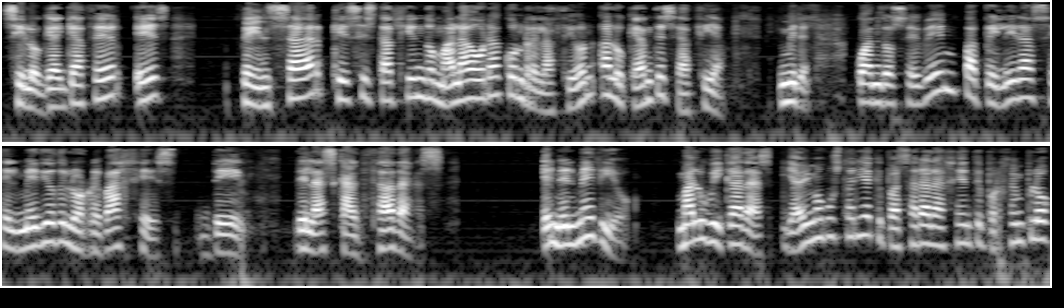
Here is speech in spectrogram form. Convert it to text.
Si lo que hay que hacer es pensar qué se está haciendo mal ahora con relación a lo que antes se hacía. Y miren, cuando se ven papeleras en medio de los rebajes de, de las calzadas, en el medio, mal ubicadas. Y a mí me gustaría que pasara la gente, por ejemplo,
